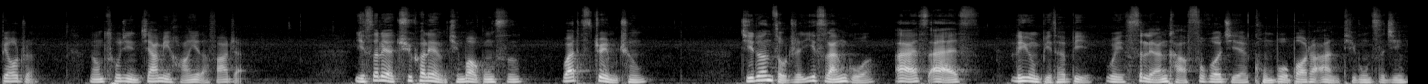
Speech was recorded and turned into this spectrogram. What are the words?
标准能促进加密行业的发展。以色列区块链情报公司 WhiteStream 称，极端组织伊斯兰国 （ISIS） 利用比特币为斯里兰卡复活节恐怖爆炸案提供资金。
